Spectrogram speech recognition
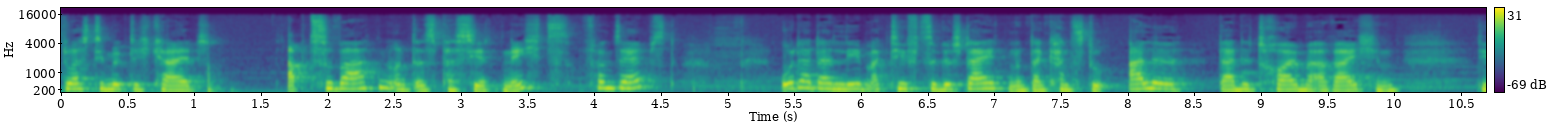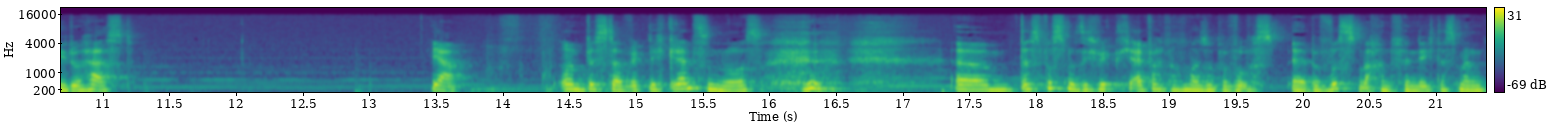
du hast die Möglichkeit abzuwarten und es passiert nichts von selbst oder dein Leben aktiv zu gestalten und dann kannst du alle deine Träume erreichen, die du hast. Ja, und bist da wirklich grenzenlos. ähm, das muss man sich wirklich einfach nochmal so bewusst, äh, bewusst machen, finde ich, dass man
